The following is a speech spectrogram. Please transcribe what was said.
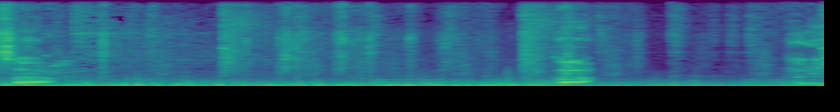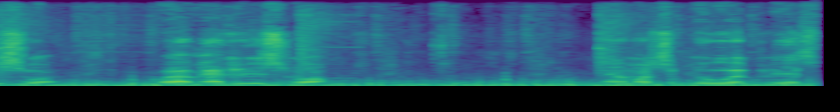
so go do the show. Why am I do the show? I mash up the whole place.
